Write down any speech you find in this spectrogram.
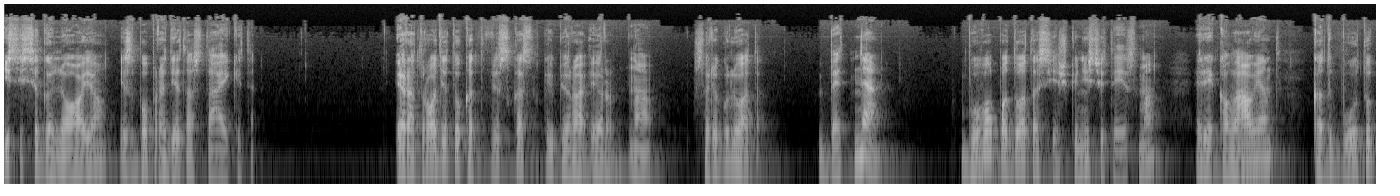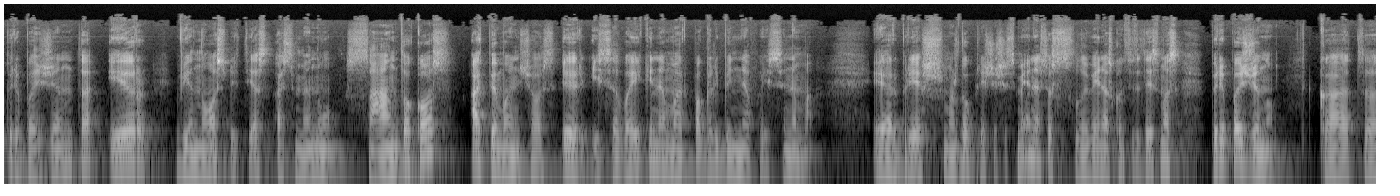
jis įsigaliojo, jis buvo pradėtas taikyti. Ir atrodytų, kad viskas kaip yra ir, na, sureguliuota. Bet ne. Buvo paduotas ieškinys į teismą, reikalaujant kad būtų pripažinta ir vienos lyties asmenų santokos, apimančios ir įsivaikinimą ir pagalbinę vaisinimą. Ir prieš maždaug prieš šešis mėnesius Slovenijos konstitucinis teismas pripažino, kad e,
